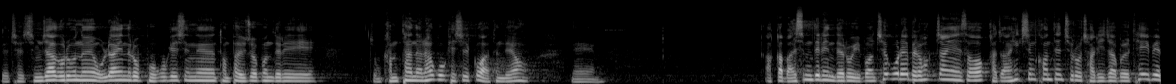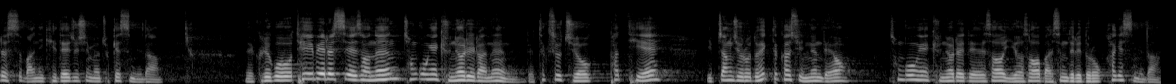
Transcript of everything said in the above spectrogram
네, 제 짐작으로는 온라인으로 보고 계시는 던파 유저분들이 좀 감탄을 하고 계실 것 같은데요. 네. 아까 말씀드린 대로 이번 최고 레벨 확장에서 가장 핵심 컨텐츠로 자리 잡을 테이베르스 많이 기대해 주시면 좋겠습니다. 네, 그리고 테이베르스에서는 천공의 균열이라는 네, 특수 지역 파티의 입장지로도 획득할 수 있는데요. 천공의 균열에 대해서 이어서 말씀드리도록 하겠습니다.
